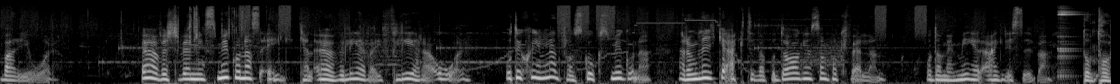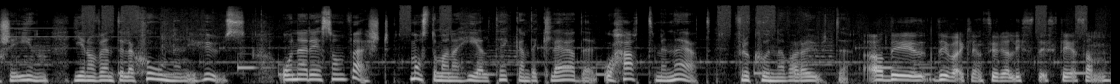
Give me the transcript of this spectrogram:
varje år. Översvämningsmyggornas ägg kan överleva i flera år. Och till skillnad från skogsmyggorna är de lika aktiva på dagen som på kvällen och de är mer aggressiva. De tar sig in genom ventilationen i hus och när det är som värst måste man ha heltäckande kläder och hatt med nät för att kunna vara ute. Ja, det är, det är verkligen surrealistiskt. Det är som,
